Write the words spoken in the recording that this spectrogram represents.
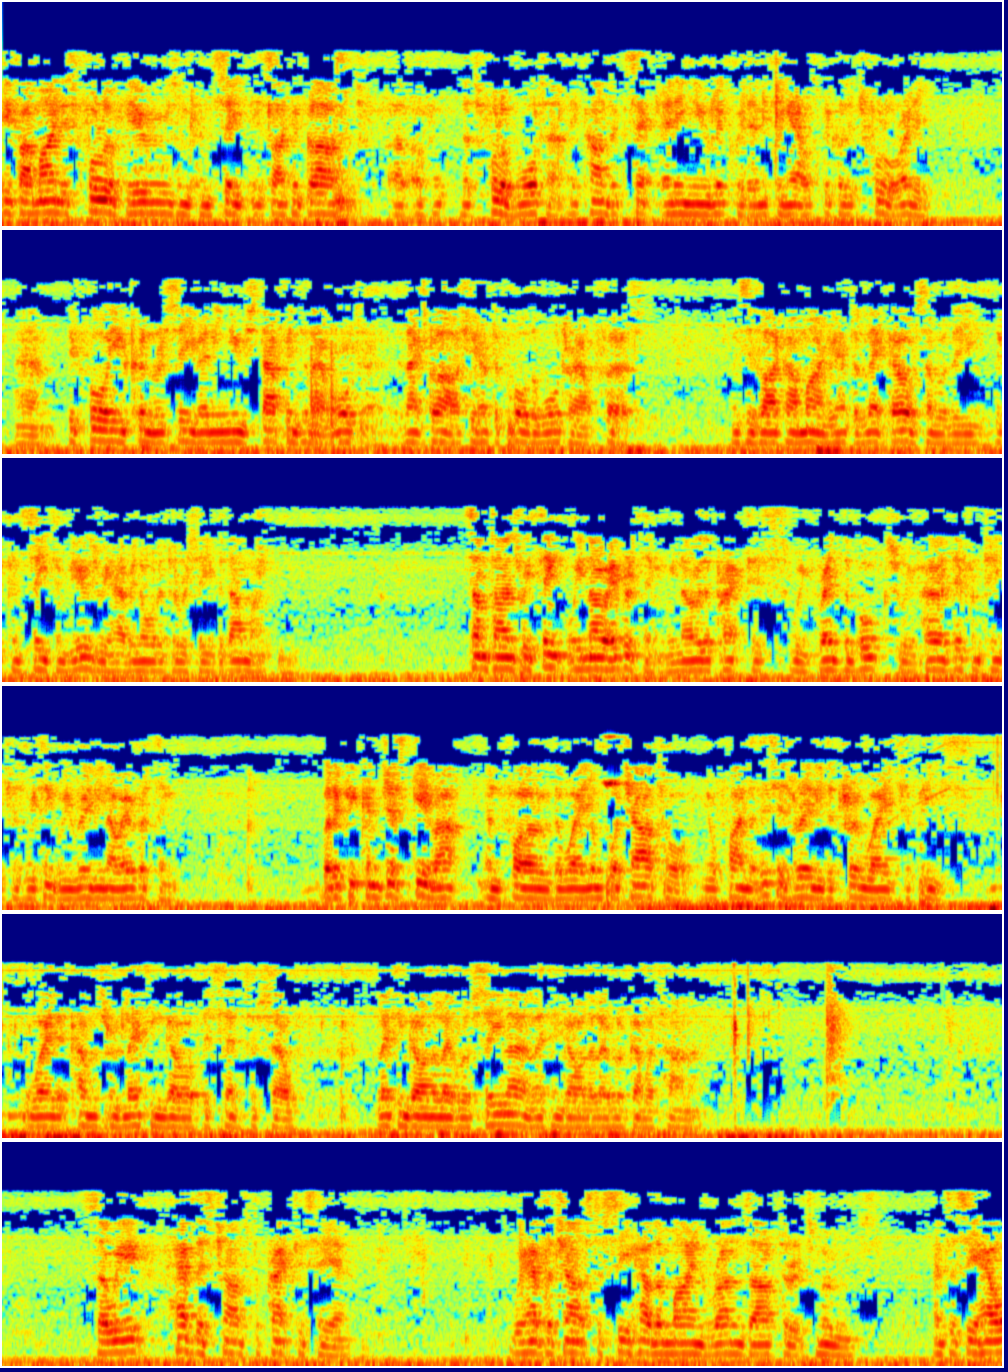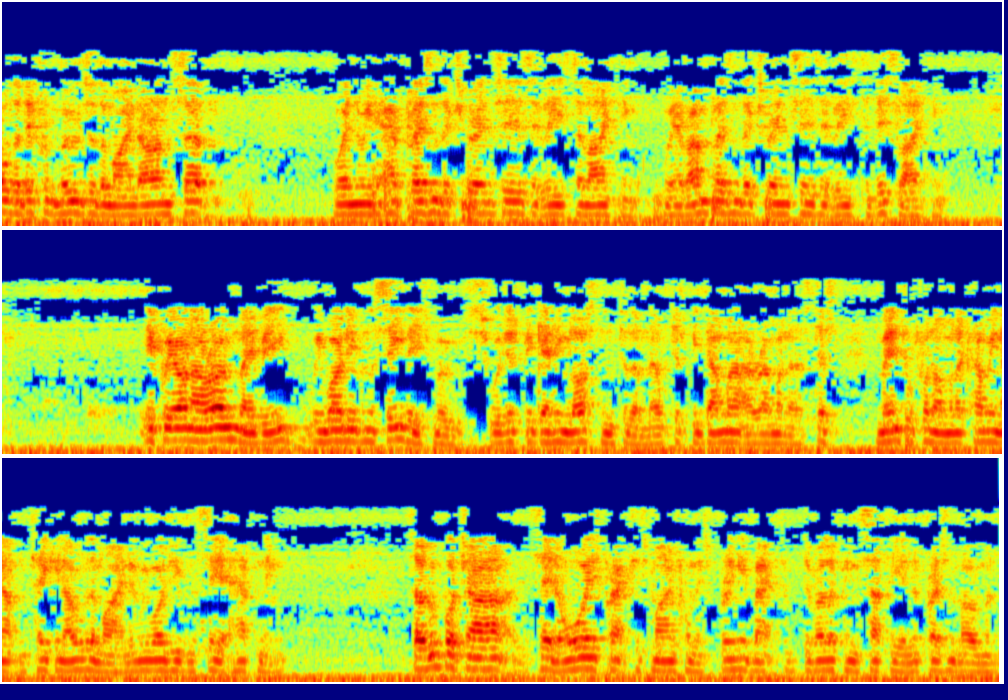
if our mind is full of views and conceit, it's like a glass of, of, that's full of water. It can't accept any new liquid, anything else, because it's full already. Um, before you can receive any new stuff into that water, that glass, you have to pour the water out first. This is like our mind. We have to let go of some of the, the conceit and views we have in order to receive the Dhamma. Sometimes we think we know everything. We know the practice. We've read the books. We've heard different teachers. We think we really know everything. But if you can just give up and follow the way Luang Por Chah taught, you'll find that this is really the true way to peace. The way that comes through letting go of this sense of self, letting go on the level of sila and letting go on the level of kammatthana. So we have this chance to practice here. We have the chance to see how the mind runs after its moods and to see how all the different moods of the mind are uncertain when we have pleasant experiences, it leads to liking. We have unpleasant experiences, it leads to disliking. If we're on our own, maybe, we won't even see these moves. We'll just be getting lost into them. They'll just be Dhamma aramanas, just mental phenomena coming up and taking over the mind, and we won't even see it happening. So Luang Por Chah said, always practice mindfulness, bring it back to developing sati in the present moment,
